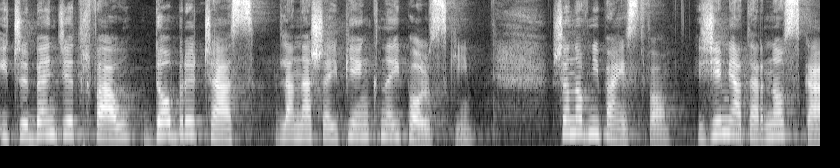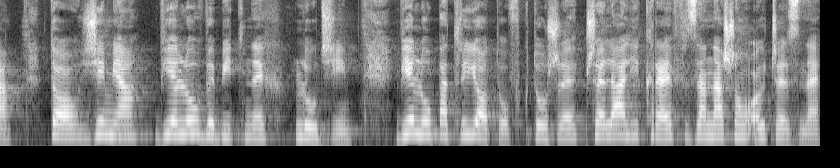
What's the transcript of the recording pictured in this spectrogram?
i czy będzie trwał dobry czas dla naszej pięknej Polski. Szanowni Państwo, ziemia tarnowska to ziemia wielu wybitnych ludzi, wielu patriotów, którzy przelali krew za naszą ojczyznę,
